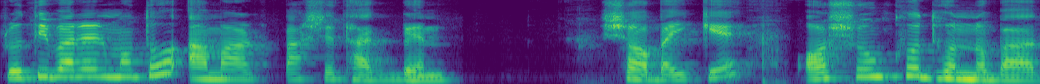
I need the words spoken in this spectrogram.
প্রতিবারের মতো আমার পাশে থাকবেন। সবাইকে অসংখ্য ধন্যবাদ।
